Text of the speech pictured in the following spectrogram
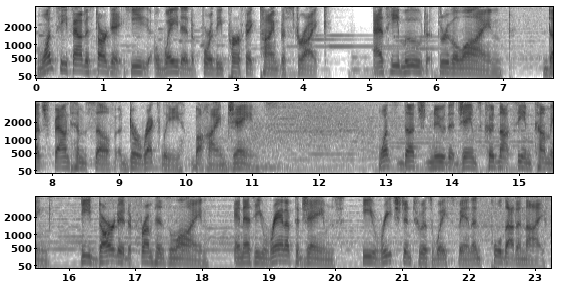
Once he found his target, he waited for the perfect time to strike. As he moved through the line, Dutch found himself directly behind James. Once Dutch knew that James could not see him coming, he darted from his line, and as he ran up to James, he reached into his waistband and pulled out a knife.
